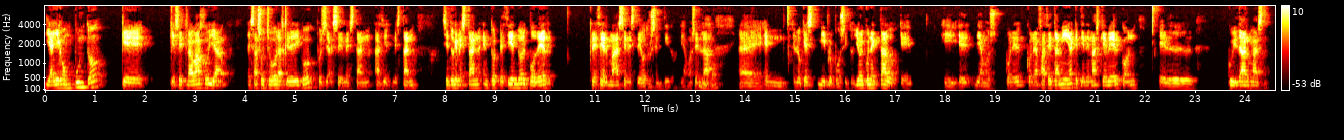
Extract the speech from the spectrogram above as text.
Ya llega un punto que, que ese trabajo ya esas ocho horas que dedico, pues ya se me están, me están, siento que me están entorpeciendo el poder crecer más en este otro sentido, digamos, en, la, eh, en, lo que es mi propósito. Yo he conectado que, eh, digamos, con, con una faceta mía que tiene más que ver con el cuidar más,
